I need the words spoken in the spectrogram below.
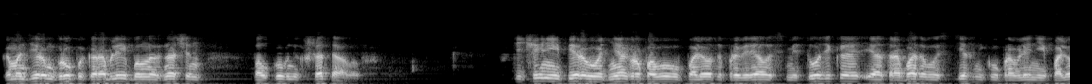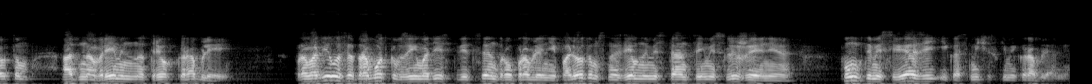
Командиром группы кораблей был назначен полковник Шаталов. В течение первого дня группового полета проверялась методика и отрабатывалась техника управления полетом одновременно трех кораблей. Проводилась отработка взаимодействия Центра управления полетом с наземными станциями слежения – пунктами связи и космическими кораблями.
